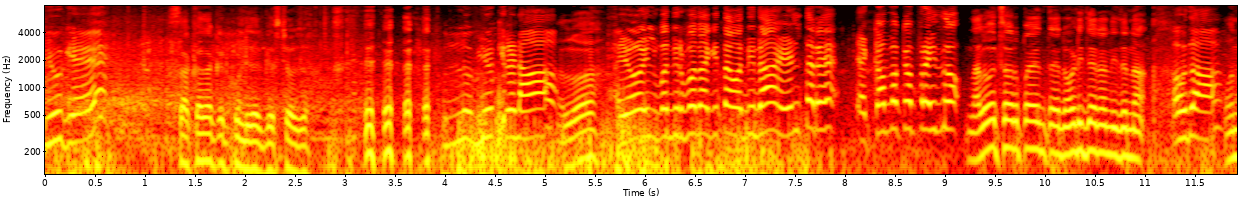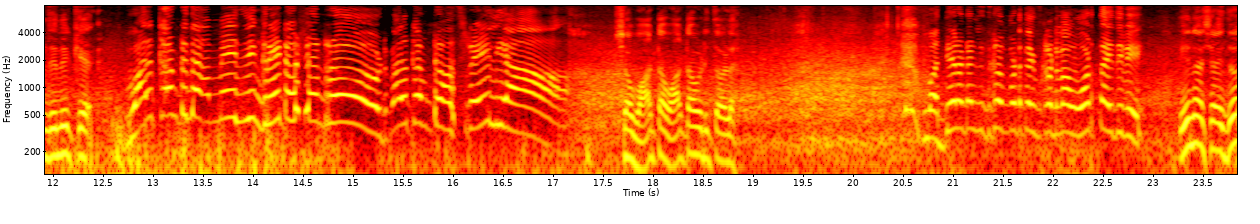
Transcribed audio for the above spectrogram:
ವ್ಯೂಗೆ ಸಕ್ಕದಾಗಿ ಕಟ್ಕೊಂಡಿದ್ದಾರೆ ಗೆಸ್ಟ್ ಹೌಸ್ ಫುಲ್ಲು ವ್ಯೂ ಕಿರಣ. ಅಲ್ವಾ? ಅಯ್ಯೋ ಇಲ್ಲಿ ಬಂದಿರ್ಬೋದಾಗಿತ್ತ ಒಂದಿನ? ಹೇಳ್ತಾರೆ. ಎಕ್ಕಪಕ್ಕ ಪ್ರೈಸು ನಲ್ವತ್ತು ಸಾವಿರ ರೂಪಾಯಿ ಅಂತ ನೋಡಿದ್ದೆ ನಾನು ಇದನ್ನ? ಹೌದಾ? ಒಂದಿನಕ್ಕೆ. ದಿನಕ್ಕೆ welcome to the amazing Great Ocean Road welcome to Australia ಶ ವಾಟ ವಾಟ ಹೊಡಿತಾಳೆ ಮಧ್ಯ ರೋಡಲ್ಲಿ ನಿಂತ್ಕೊಂಡು ಫೋಟೋ ತೆಗೆಸ್ಕೊಂಡು ಓಡ್ತಾ ಇದೀವಿ. ಏನು ಶಾ ಇದು?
